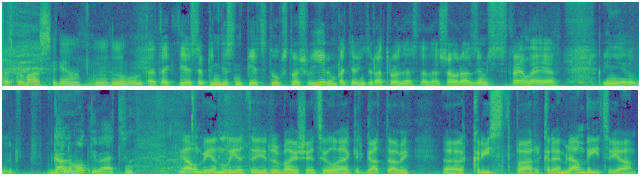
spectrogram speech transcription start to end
Tas, ko Mārcis saka, jā. Mhm. Un, un tā teikt, tie 75,000 vīri, un pat ja viņi tur atrodas tādā šaurā zemes strēlē, jā, viņi ir gana motivēti. Jā, un viena lieta ir, vai šie cilvēki ir gatavi uh, krist par Kremļa ambīcijām.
